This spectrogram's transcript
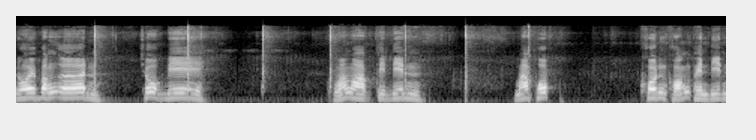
โดยบังเอิญโชคดี หัวงอกติดดิน มาพบคนของแผ่นดิน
